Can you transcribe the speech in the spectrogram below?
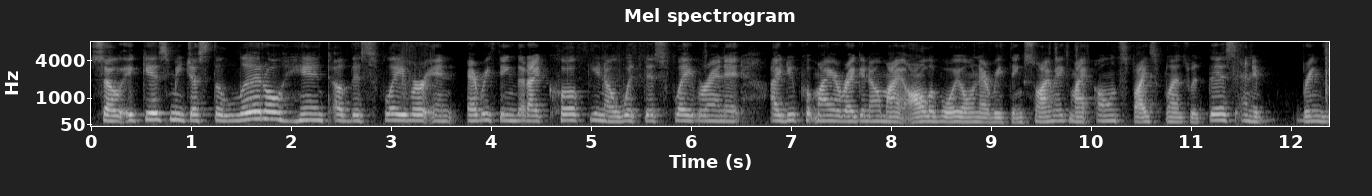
So it gives me just the little hint of this flavor in everything that I cook, you know, with this flavor in it. I do put my oregano, my olive oil and everything. So I make my own spice blends with this and it brings,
